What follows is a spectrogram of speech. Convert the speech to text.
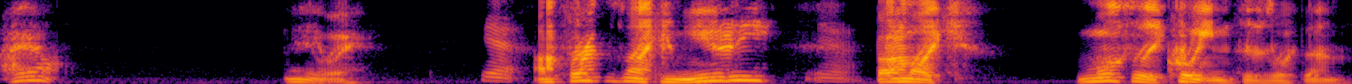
I don't. Anyway, yeah, I'm friends with my community, yeah. but I'm like mostly acquaintances with them.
